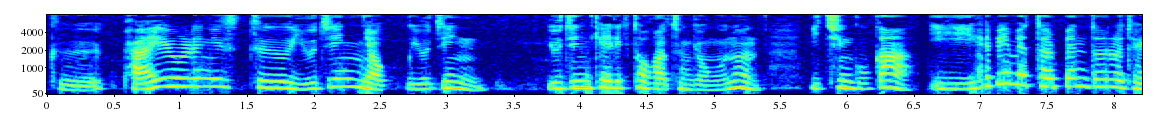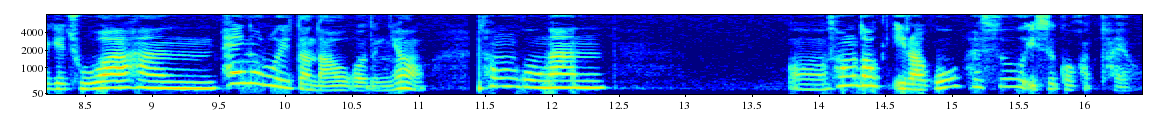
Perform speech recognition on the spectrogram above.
그 바이올리니스트 유진 역 유진 유진 캐릭터 같은 경우는 이 친구가 이 헤비메탈 밴드를 되게 좋아한 팬으로 일단 나오거든요. 성공한 어, 성덕이라고 할 수 있을 것 같아요.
